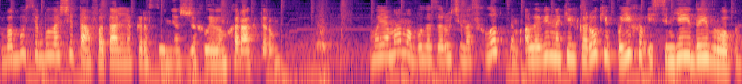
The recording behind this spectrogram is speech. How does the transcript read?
бабуся була ще та фатальна красуня з жахливим характером. Моя мама була заручена з хлопцем, але він на кілька років поїхав із сім'єю до Європи.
